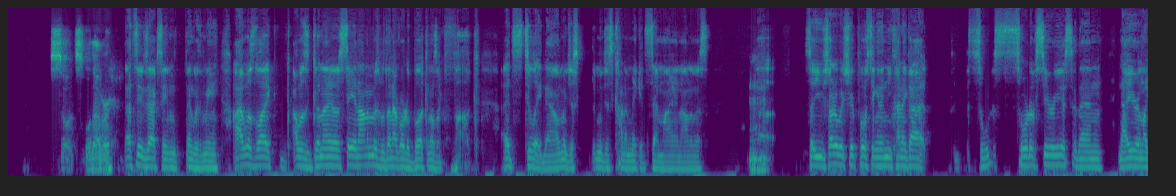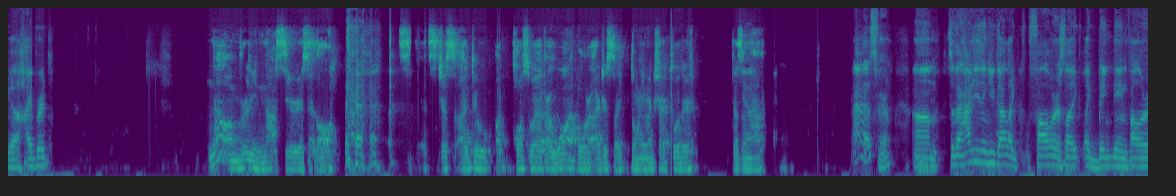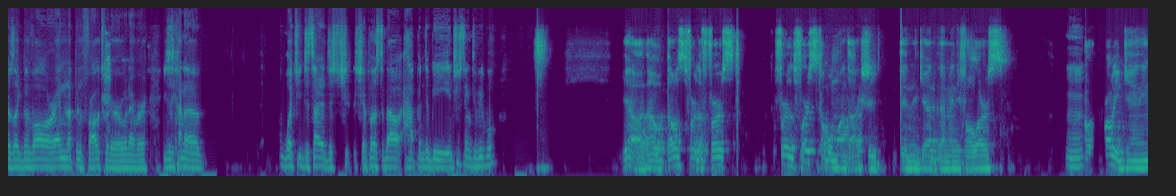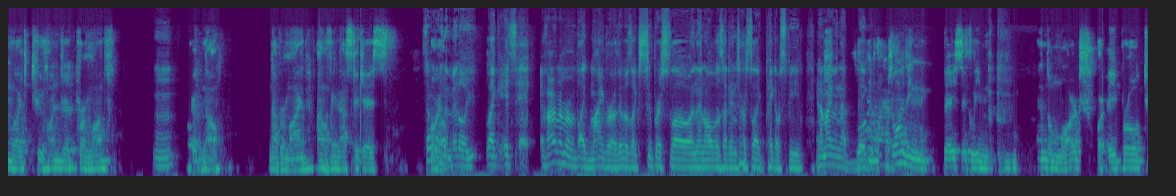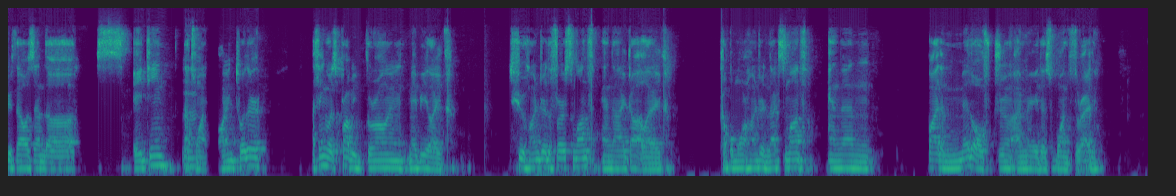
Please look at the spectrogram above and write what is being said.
So it's whatever. that's the exact same thing with me. I was like, I was gonna stay anonymous, but then I wrote a book, and I was like, fuck, it's too late now. Let me just let me just kind of make it semi anonymous. Mhm. Uh, so you started with shit posting, and then you kind of got sort sort of serious, and then now you're in like a hybrid. Now I'm really not serious at all. It's, it's just I do I post whatever I want, or I just like don't even check Twitter. Doesn't Yeah. matter. Ah, that's fair. Um, so then how do you think you got like followers like like big name followers like Naval or ended up in Frog Twitter or whatever? You just kind of what you decided to sh- shit post about happened to be interesting to people. Yeah, that, that was for the first for the first couple months. I actually didn't get that many followers. Mm-hmm. I was probably gaining like 200 per month. Mm-hmm. Wait, no, never mind. I don't think that's the case. Somewhere in the middle, like it's if I remember like my growth, it was like super slow, and then all of a sudden it starts to like pick up speed. And I'm not even that big. I joined in basically end of March or April 2018. That's when I joined Twitter. I think it was probably growing maybe like 200 the first month, and I got like couple more hundred next month. And then by the middle of June, I made this one thread,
